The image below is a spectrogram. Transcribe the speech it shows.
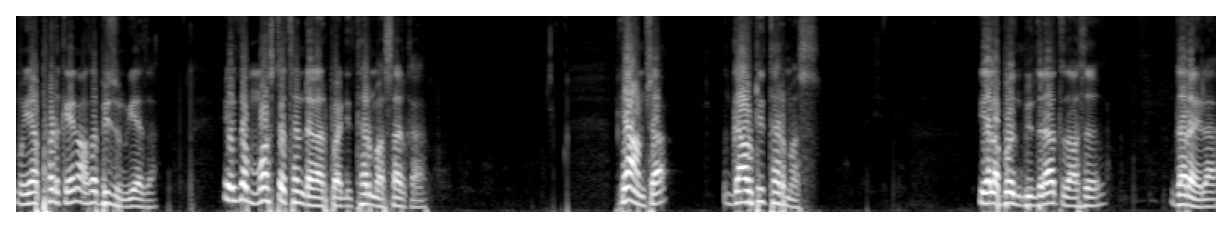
मग या फडक्यानं असा भिजून घ्यायचा. एकदम मस्त थंडगार पाणी थर्माससारखा. हे आमचा गावठी थर्मस. याला बंद बिंद राहतात असं धरायला.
